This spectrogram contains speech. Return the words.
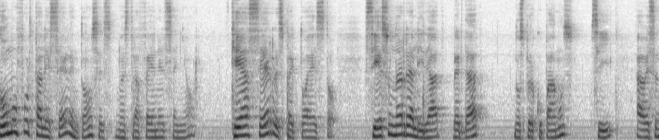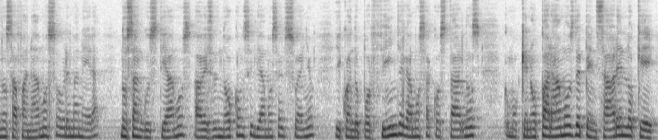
¿Cómo fortalecer entonces nuestra fe en el Señor? ¿Qué hacer respecto a esto? Si es una realidad, ¿verdad? Nos preocupamos, sí, a veces nos afanamos sobremanera, nos angustiamos, a veces no conciliamos el sueño y cuando por fin llegamos a acostarnos, como que no paramos de pensar en lo que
